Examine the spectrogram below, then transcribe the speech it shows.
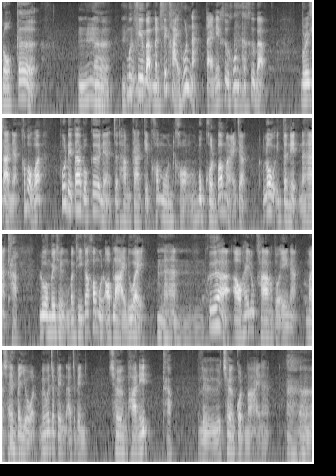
Broker อืมเออ มึงฟีลแบบเหมือนซื้อขายหุ้นน่ะ แต่อันนี้คือหุ้นอ่าฮะก็คือแบบบริษัทเนี่ยเขาบอกว่าผู้ Data Broker เนี่ยจะทำการเก็บข้อมูลของบุคคลเป้าหมายจากโลกอินเทอร์เน็ตนะฮะครับรวมไปถึงบางทีก็ข้อมูลออฟไลน์ด้วยอืมนะฮะอืมอืมเพื่อเอาให้ลูกค้าของตัวเองน่ะมาใช้ประโยชน์ ไม่ว่าจะเป็นอาจจะเป็นเชิงพาณิชย์ครับ หรือเชิงกฎหมายนะฮะอ่าเออ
